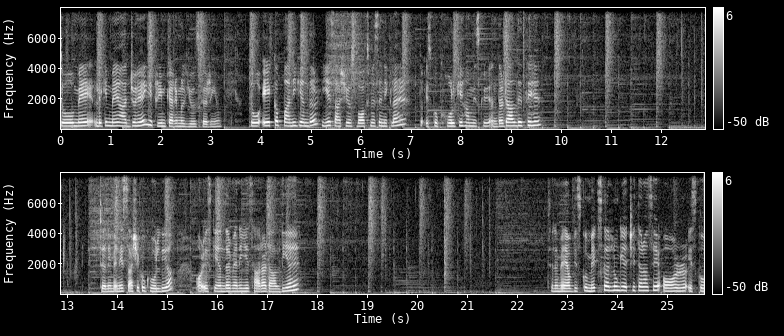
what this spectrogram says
तो मैं, लेकिन मैं आज जो है ये क्रीम कैरेमल यूज़ कर रही हूँ। तो एक कप पानी के अंदर ये साशे उस बॉक्स में से निकला है। तो इसको खोल के हम इसके अंदर डाल देते हैं। चलिए, मैंने इस साशे को खोल लिया और इसके अंदर मैंने ये सारा डाल दिया है। चलिए मैं अब इसको मिक्स कर लूँगी अच्छी तरह से और इसको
